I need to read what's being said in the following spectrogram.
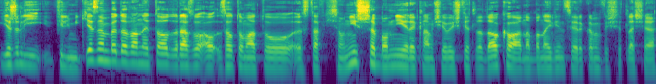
Jeżeli filmik jest embedowany, to od razu z automatu stawki są niższe, bo mniej reklam się wyświetla dookoła, no bo najwięcej reklam wyświetla się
